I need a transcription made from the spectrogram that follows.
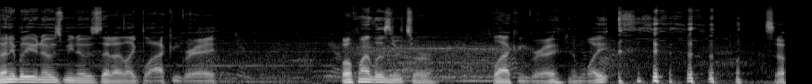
So anybody who knows me knows that I like black and gray. Both my lizards are black and gray and white. so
